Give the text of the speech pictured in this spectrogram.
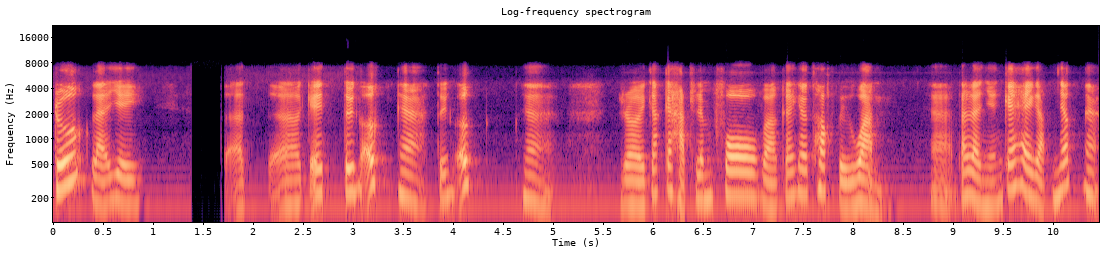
trước là gì? À, à, cái tuyến ức nha tuyến ức nha rồi các cái hạch lympho và cái cái thoát vị hoành. À, đó là những cái hay gặp nhất nè.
